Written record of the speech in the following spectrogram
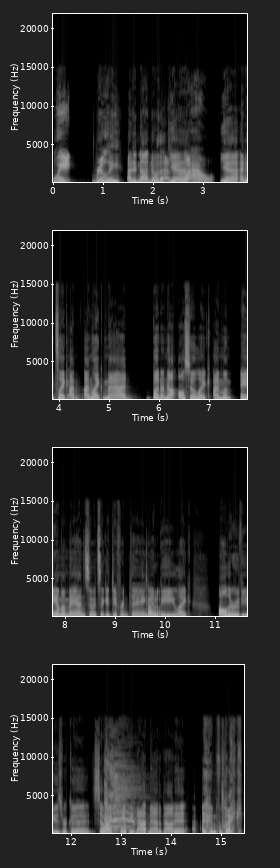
Wait, really? I did not know that. Yeah. Wow. Yeah, and it's like I'm, I'm like mad, but not also like I'm a, a I'm a man, so it's like a different thing, and Totally. b like all the reviews were good, so I can't be that mad about it, and like.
